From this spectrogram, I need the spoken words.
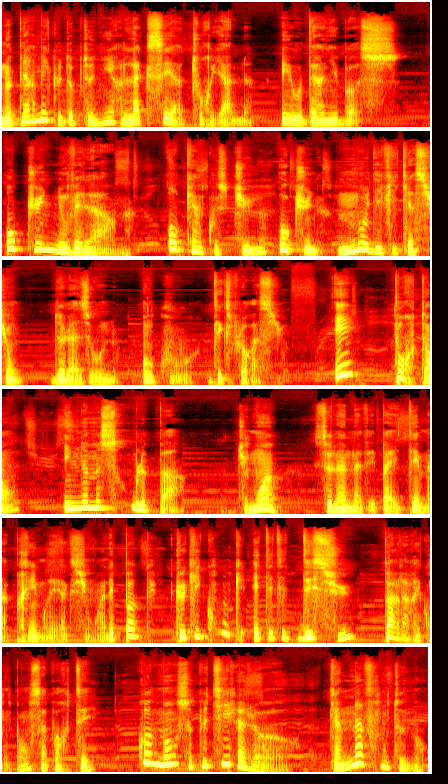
ne permet que d'obtenir l'accès à Tourian et au dernier boss. Aucune nouvelle arme, aucun costume, aucune modification de la zone en cours d'exploration. Et pourtant, il ne me semble pas, du moins cela n'avait pas été ma prime réaction à l'époque, que quiconque ait été déçu par la récompense apportée. Comment se peut-il alors qu'un affrontement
